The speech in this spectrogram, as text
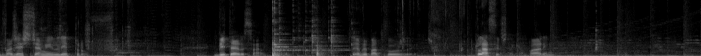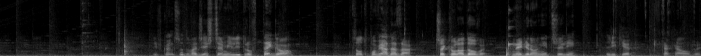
Dwadzieścia ml bittersa. W tym wypadku użyję klasyczne Campari. I w końcu 20 ml tego, co odpowiada za czekoladowe Negroni, czyli likier kakaowy,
